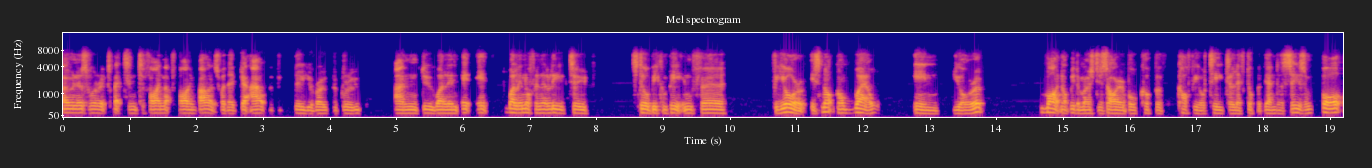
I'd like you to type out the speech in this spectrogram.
owners were expecting to find that fine balance where they'd get out of the Europa group and do well in it, it well enough in the league to still be competing for for Europe. It's not gone well in Europe. Might not be the most desirable cup of coffee or tea to lift up at the end of the season, but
